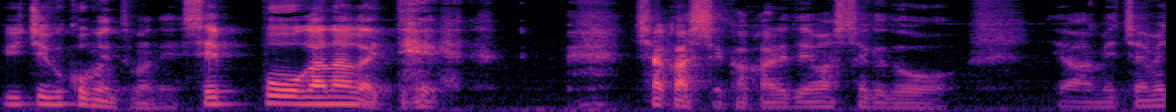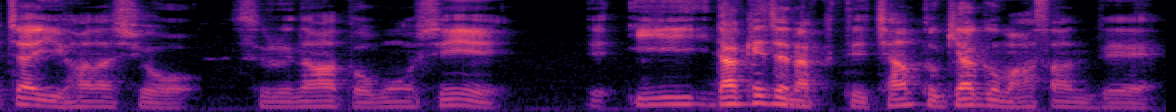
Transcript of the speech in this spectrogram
YouTube コメントはね、説法が長いって 茶化して書かれてましたけど、いや、めちゃめちゃいい話をするなと思うし、で、いいだけじゃなくて、ちゃんとギャグも挟んで、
